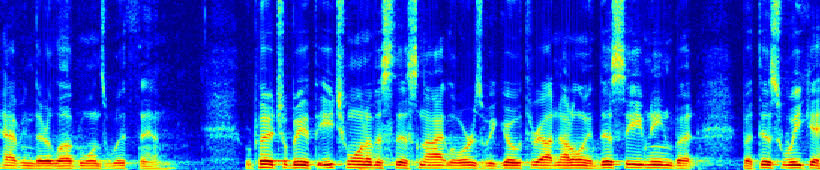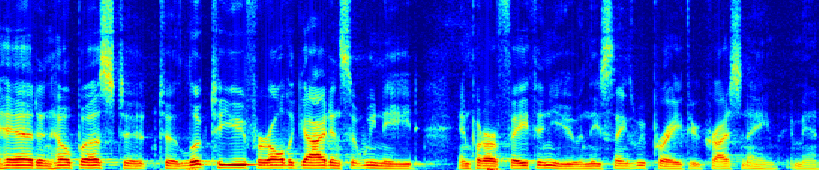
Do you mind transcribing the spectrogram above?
having their loved ones with them. We pray that you'll be with each one of us this night, Lord, as we go throughout not only this evening, but, but this week ahead, and help us to, to look to you for all the guidance that we need and put our faith in you. And these things we pray through Christ's name. Amen.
